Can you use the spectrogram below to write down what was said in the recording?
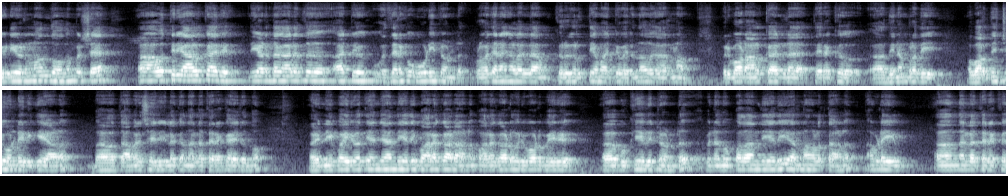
വീഡിയോ ഇടണമെന്ന് തോന്നും. പക്ഷേ ഒത്തിരി ആൾക്കാർ ഈ അടുത്ത കാലത്ത് ആറ്റ് തിരക്ക് കൂടിയിട്ടുണ്ട്. പ്രവചനങ്ങളെല്ലാം കൃകൃത്യമായിട്ട് വരുന്നത് കാരണം ഒരുപാട് ആൾക്കാരുടെ തിരക്ക് ദിനം പ്രതി വർദ്ധിച്ചുകൊണ്ടിരിക്കുകയാണ്. താമരശ്ശേരിയിലൊക്കെ നല്ല തിരക്കായിരുന്നു. ഇനിയിപ്പോൾ ഇരുപത്തിയഞ്ചാം തീയതി പാലക്കാടാണ്. പാലക്കാട് ഒരുപാട് പേര് ബുക്ക് ചെയ്തിട്ടുണ്ട്. പിന്നെ മുപ്പതാം തീയതി എറണാകുളത്താണ്. അവിടെയും നല്ല തിരക്ക്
